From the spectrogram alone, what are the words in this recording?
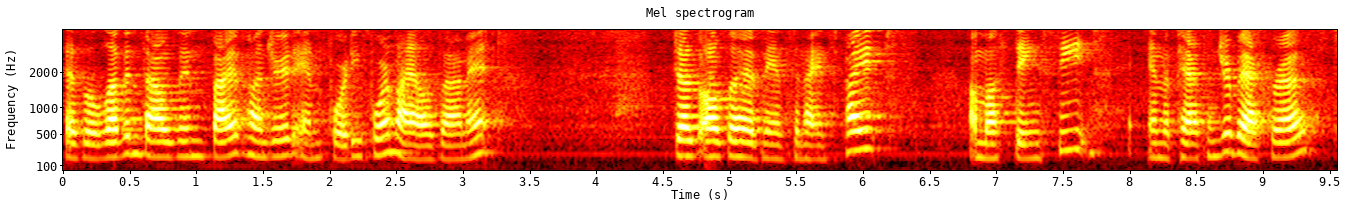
It has 11,544 miles on it. Does also have Vance pipes, a Mustang seat, and the passenger backrest.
